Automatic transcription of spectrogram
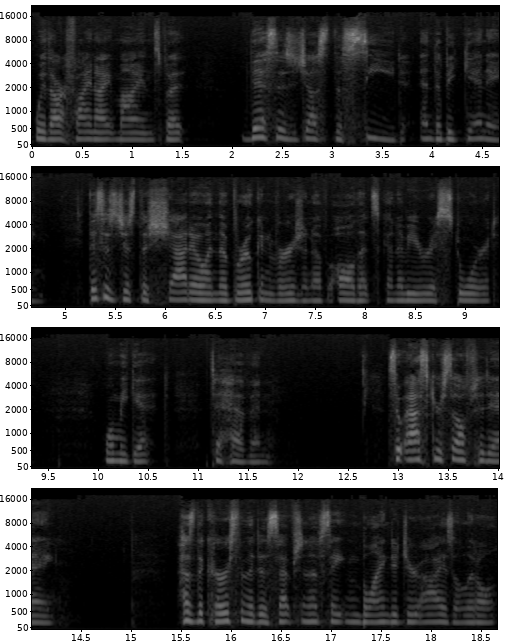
with our finite minds, but this is just the seed and the beginning. This is just the shadow and the broken version of all that's going to be restored when we get to heaven. So ask yourself today Has the curse and the deception of Satan blinded your eyes a little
